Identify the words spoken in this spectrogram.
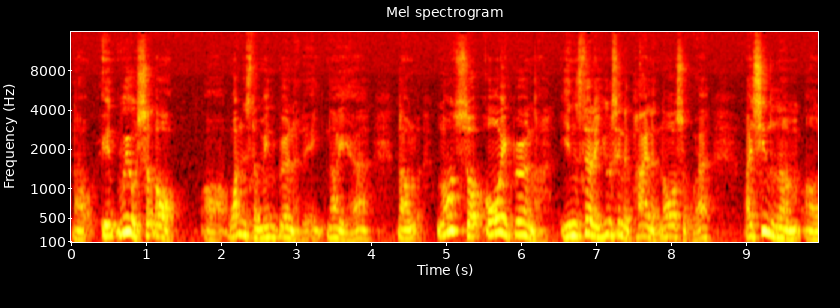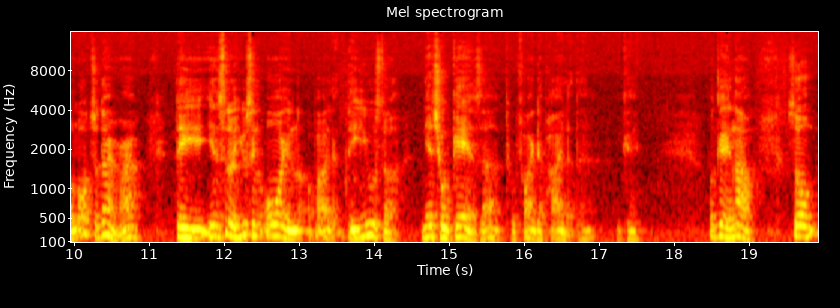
Now it will shut off uh, once the main burner they ignite. Uh. Now lots of oil burner instead of using the pilot also. Uh, I seen um, uh, lots of them. Uh, they instead of using oil in a pilot, they use the natural gas uh, to fire the pilot. Uh, okay. Okay. Now, so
